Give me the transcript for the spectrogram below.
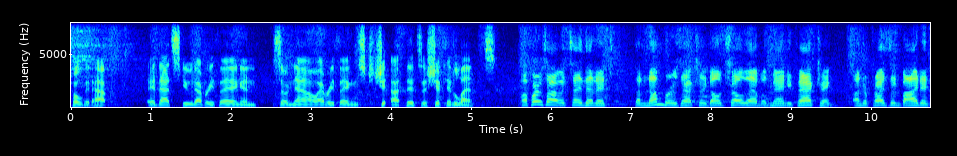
COVID happened. That skewed everything. And so now everything's, sh- uh, it's a shifted lens. Well, first, I would say that it's the numbers actually don't show that with manufacturing. Under President Biden,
